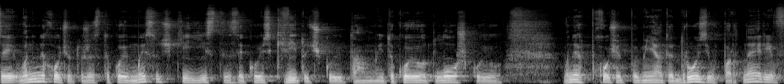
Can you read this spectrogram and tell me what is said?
Вони не хочуть уже з такої мисочки їсти з якоюсь квіточкою там і такою от ложкою. Вони хочуть поміняти друзів, партнерів.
